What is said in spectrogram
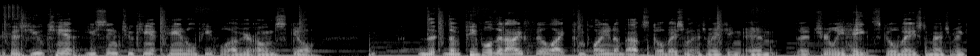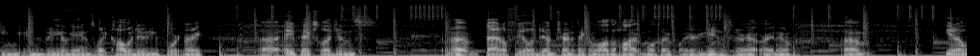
because you can't you seem to can't handle people of your own skill. The the people that i feel like complain about skill-based matchmaking and that truly hate skill-based matchmaking in video games like call of duty fortnite uh, apex legends um, Battlefield. I'm trying to think of all the hot multiplayer games that are out right now. Um, you know,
